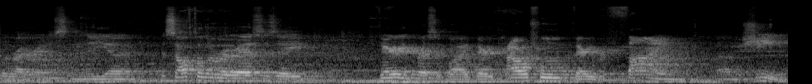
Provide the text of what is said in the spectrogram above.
Lowrider S, and the uh, the Softail Lowrider S is a very impressive bike, very powerful, very refined uh, machine.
